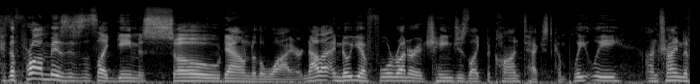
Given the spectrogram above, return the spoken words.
the problem is, is it's like game is so down to the wire. Now that I know you have Forerunner, it changes like the context completely. I'm trying to.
